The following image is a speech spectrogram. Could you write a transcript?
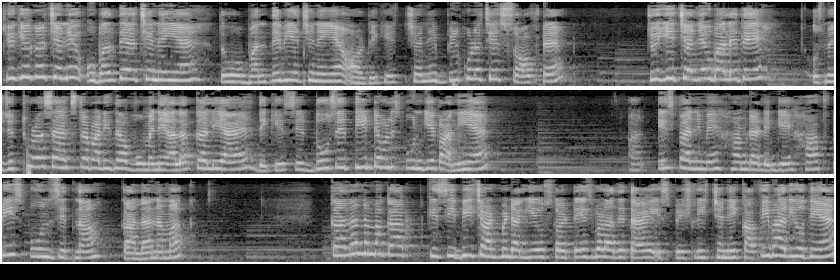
क्योंकि अगर चने उबलते अच्छे नहीं हैं तो वो बनते भी अच्छे नहीं हैं। और देखिए, चने बिल्कुल अच्छे सॉफ्ट हैं। जो ये चने उबाले थे, उसमें जो थोड़ा सा एक्स्ट्रा पानी था, वो मैंने अलग कर लिया है। देखिए, सिर्फ़ दो से तीन टेबल स्पून ये पानी है। और इस पानी में हम डालेंगे हाफ़ टी स्पून जितना काला नमक। काला नमक आप किसी भी चाट में डालिए, उसका टेस्ट बढ़ा देता है स्पेशली चने काफ़ी भारी होते हैं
